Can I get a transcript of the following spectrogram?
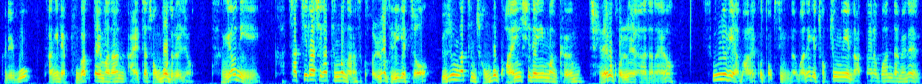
그리고 당일에 부각될 만한 알짜 정보들을요. 당연히 가짜 찌라시 같은 건 알아서 걸러드리겠죠. 요즘 같은 정보 과잉 시대인 만큼 제대로 걸러야 하잖아요. 승률이야 말할 것도 없습니다. 만약에 적중률이 낮다라고 한다면은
